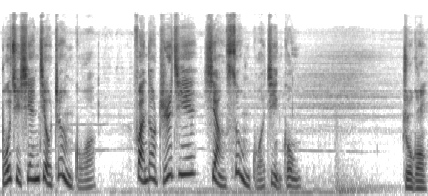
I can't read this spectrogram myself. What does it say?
不去先救郑国，反倒直接向宋国进攻。主公，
